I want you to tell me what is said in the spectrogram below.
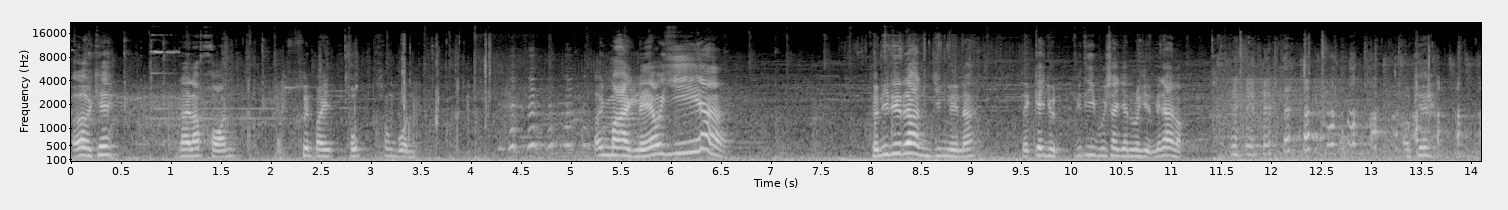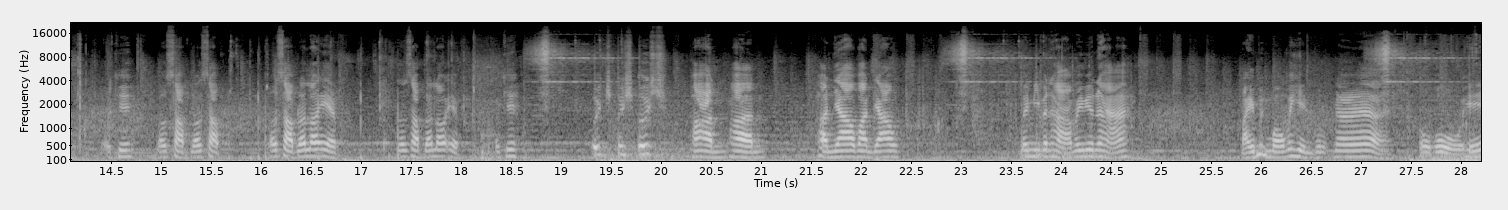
เออโอเค ได้รับค้อน ขึ้นไปทุบข้างบน เอ้มาอีกแล้วเยี่ยเธอนี่ดื้อด้านจริงเลยนะ แต่แกหยุดวิธีบูชายันโลหิตไม่ได้หรอก โอเค โอเค เราสับ เราสับ เราสับแล้วเราแอบ เราสับแล้วเราแอบ โอเคอ้ยเอ้ยเอ้ยผ่านผ่าน ผ่านยาวผ่านยาว ไม่มีปัญหาไม่มีปัญหา ไปมันมองไม่เห็นกูหรอกนะโอ้โหเฮ้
